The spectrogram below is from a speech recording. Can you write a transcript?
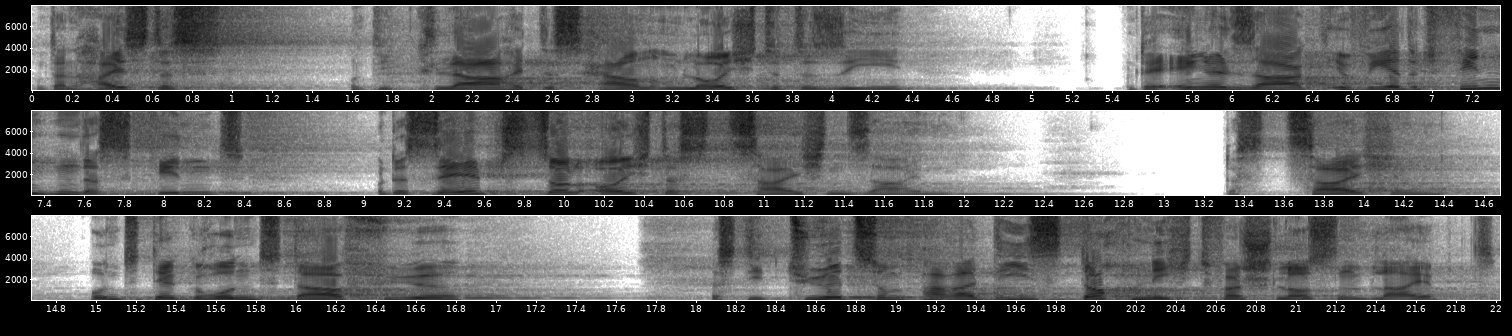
Und dann heißt es, und die Klarheit des Herrn umleuchtete sie. Und der Engel sagt, ihr werdet finden das Kind, und es selbst soll euch das Zeichen sein. Das Zeichen und der Grund dafür, dass die Tür zum Paradies doch nicht verschlossen bleibt,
